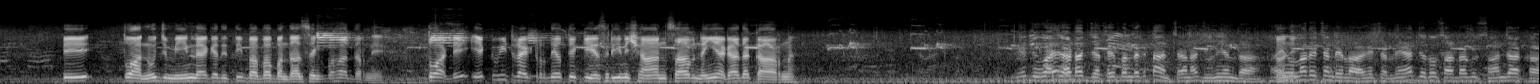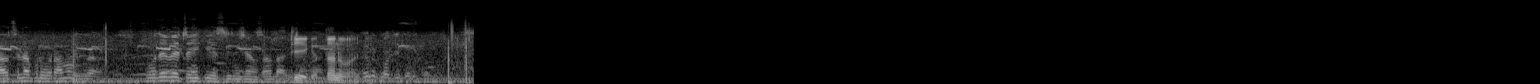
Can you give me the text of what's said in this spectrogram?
ਵੀ ਤੁਹਾਨੂੰ ਜ਼ਮੀਨ ਲੈ ਕੇ ਦਿੱਤੀ ਬਾਬਾ ਬੰਦਾ ਸਿੰਘ ਬਹਾਦਰ ਨੇ। ਤੁਹਾਡੇ ਇੱਕ ਵੀ ਟਰੈਕਟਰ ਦੇ ਉੱਤੇ ਕੇਸਰੀ ਨਿਸ਼ਾਨ ਸਾਹਿਬ ਨਹੀਂ ਹੈਗਾ ਇਹਦਾ ਕਾਰਨ? ਇਹ ਜੋ ਅੱਜ ਸਾਡਾ ਜਥੇਬੰਦਕ ਢਾਂਚਾ ਨਾ ਯੂਨੀਅਨ ਦਾ। ਅਸੀਂ ਹਾਂਜੀ। ਉਹਨਾਂ ਦੇ ਝੰਡੇ ਲਾ ਕੇ ਚੱਲੇ ਆ ਜਦੋਂ ਸਾਡਾ ਕੋਈ ਸਾਂਝਾ ਖਾਲਸੇ ਦਾ ਪ੍ਰੋਗਰਾਮ ਹੋਊਗਾ ਉਹਦੇ ਵਿੱਚ ਅਸੀਂ ਕੇਸਰੀ ਨਿਸ਼ਾਨ ਸਾਹਿਬ ਲਾ ਕੇ ਠੀਕ ਹੈ ਧੰਨਵਾਦ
